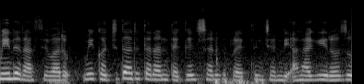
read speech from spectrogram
మీనరాశివారు. మీ ఖచ్చిదారితనాన్ని తగ్గించడానికి ప్రయత్నించండి. అలాగే ఈరోజు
